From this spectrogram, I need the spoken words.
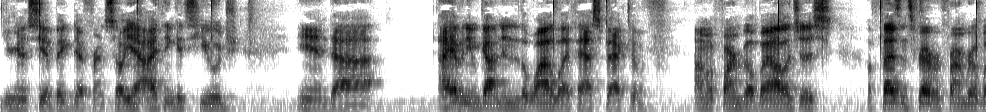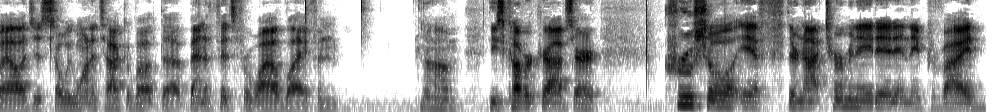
you're going to see a big difference. So yeah, I think it's huge, and uh, I haven't even gotten into the wildlife aspect of. I'm a farm bill biologist, a pheasants forever farm bill biologist, so we want to talk about the benefits for wildlife and. Um, these cover crops are crucial if they're not terminated and they provide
